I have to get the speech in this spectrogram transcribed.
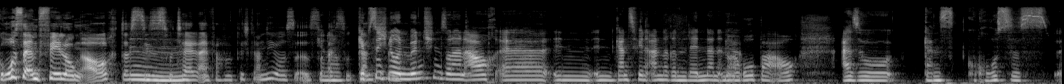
große Empfehlung auch, dass dieses Hotel einfach wirklich grandios ist. Mhm. Genau. Also Gibt es nicht schön. nur in München, sondern auch äh, in, in ganz vielen anderen Ländern in Ja. Europa auch. Also ganz großes, äh,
